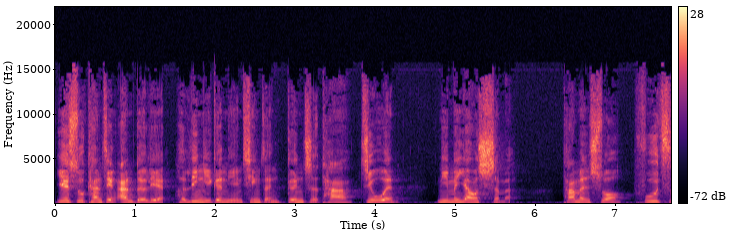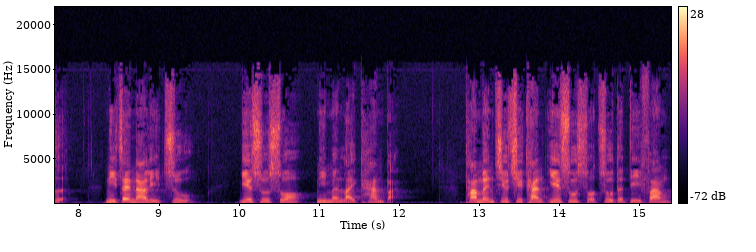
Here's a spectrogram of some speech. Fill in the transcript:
耶稣看见安德烈和另一个年轻人跟着他，就问：“你们要什么？”他们说：“夫子，你在哪里住？”耶稣说：“你们来看吧。”他们就去看耶稣所住的地方，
